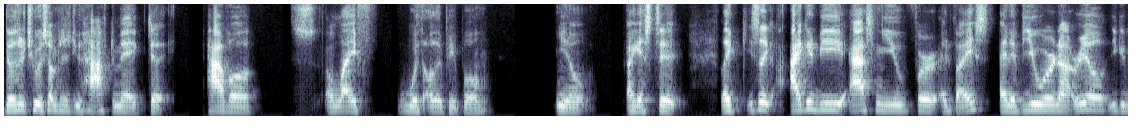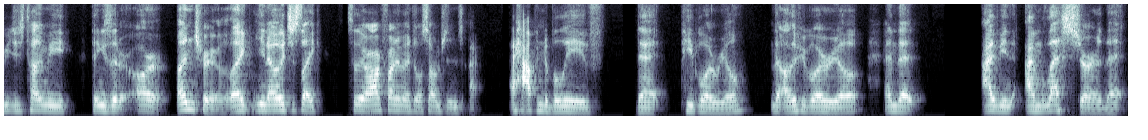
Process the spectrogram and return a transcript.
those are two assumptions you have to make to have a a life with other people. You know, I guess to like it's like I could be asking you for advice, and if you were not real, you could be just telling me things that are, are untrue. Like you know, it's just like so there are fundamental assumptions. I, I happen to believe that people are real, that other people are real, and that I mean I'm less sure that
